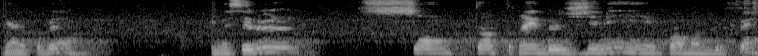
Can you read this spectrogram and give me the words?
il y a un problème. Et mes cellules sont en train de gémir pour manque de faim.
